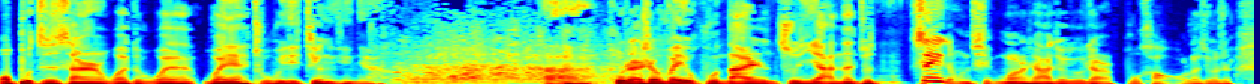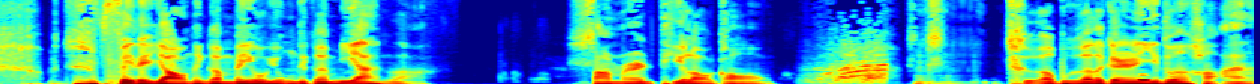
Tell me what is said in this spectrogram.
我不吱声，我就我我也注意静静去，或者是维护男人尊严的，就这种情况下就有点不好了，就是就是非得要那个没有用那个面子，嗓门提老高，扯脖子跟人一顿喊，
